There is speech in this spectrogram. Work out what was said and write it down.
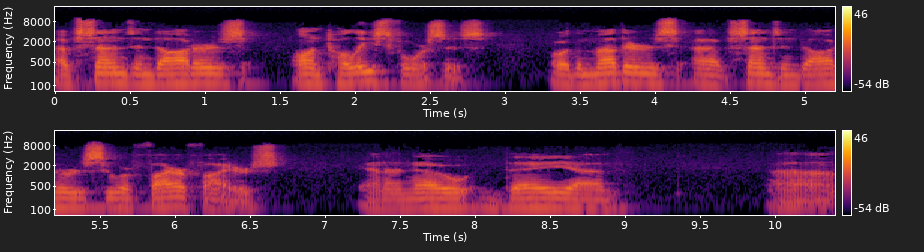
of sons and daughters on police forces, or the mothers of sons and daughters who are firefighters. And I know they uh, uh,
